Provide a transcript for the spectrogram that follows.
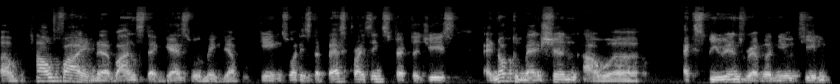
um, how far in advance that guests will make their bookings, what is the best pricing strategies, and not to mention our experienced revenue team,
